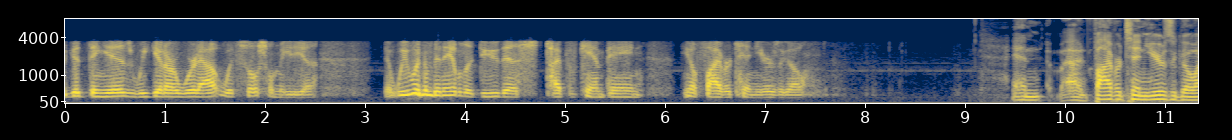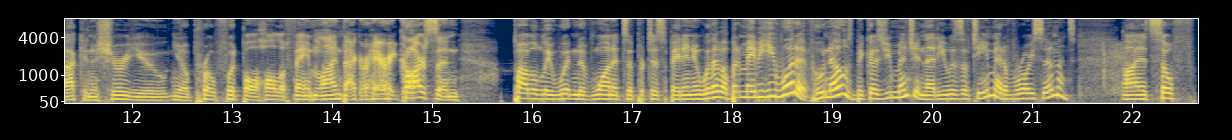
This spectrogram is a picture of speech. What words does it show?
the good thing is we get our word out with social media. We wouldn't have been able to do this type of campaign, you know, five or ten years ago. And, and five or ten years ago, I can assure you, you know, Pro Football Hall of Fame linebacker Harry Carson probably wouldn't have wanted to participate in it with him, but maybe he would have. Who knows? Because you mentioned that he was a teammate of Roy Simmons. Uh, it's so f-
